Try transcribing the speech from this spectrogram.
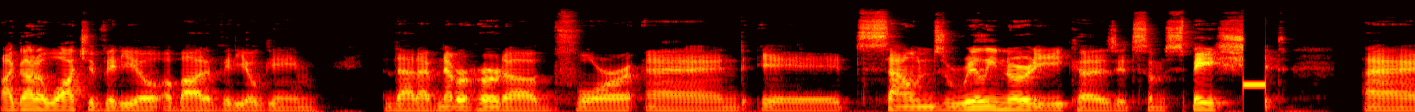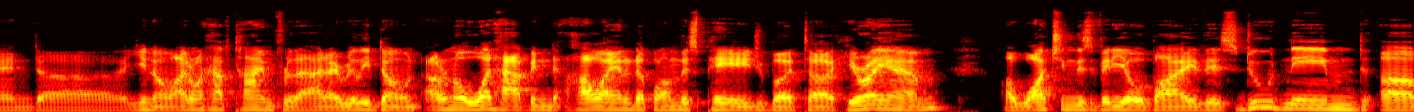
I gotta watch a video about a video game that I've never heard of before, and it sounds really nerdy because it's some space shit. And, uh, you know, I don't have time for that. I really don't. I don't know what happened, how I ended up on this page, but uh, here I am uh, watching this video by this dude named uh,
